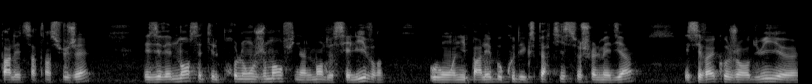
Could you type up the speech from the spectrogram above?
parler de certains sujets. Les événements, c'était le prolongement finalement de ces livres où on y parlait beaucoup d'expertise social media. Et c'est vrai qu'aujourd'hui, euh,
